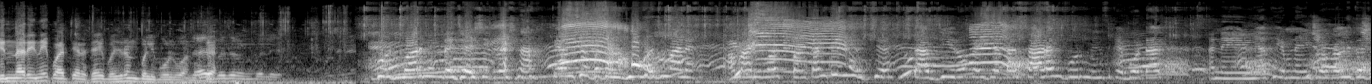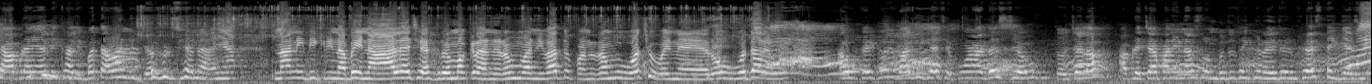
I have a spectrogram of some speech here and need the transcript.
ગિરનારી નહીં પણ અત્યારે જય બજરંગબલી બોલવાનું છે. ગુડ મોર્નિંગ ને જય શ્રી કૃષ્ણ. કેમ છો બધા? મોજમાં ને અમારી મોજ પણ કન્ટિન્યુ છે. સાબજી રોકાઈ ગયા હતા સાળંગપુર મીન્સ કે બોટાદ. અને અહીંયાથી એમને ઇન્ટ્રો કરી લીધો છે. આપણે અહીંયાથી ખાલી બતાવવાની જરૂર છે ને અહીંયા નાની દીકરીના બેના હાલે છે રમકડા ને રમવાની વાતો પણ રમવું ઓછું હોય ને રોવું વધારે હોય. આવું કંઈક હોય, વાગી ગયા છે, પોણા દસ જેવું. તો ચલો, આપણે ચા પાણી નાસ્તો બધું થઈ ગયું નહીં ફ્રેશ થઈ ગયા છે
